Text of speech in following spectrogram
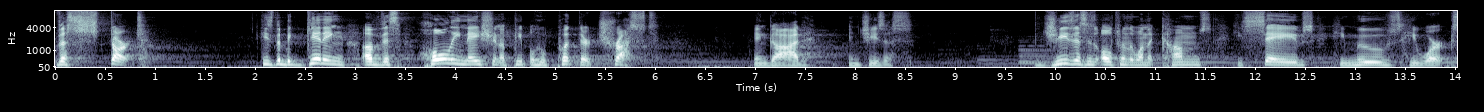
the start. He's the beginning of this holy nation of people who put their trust in God, in Jesus. Jesus is ultimately the one that comes, he saves, he moves, he works.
